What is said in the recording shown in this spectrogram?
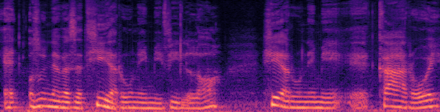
egy, az úgynevezett Hieronimi villa, Hieronimi Károly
